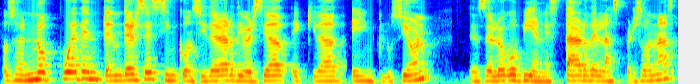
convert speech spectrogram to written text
o sea, no puede entenderse sin considerar diversidad, equidad e inclusión, desde luego bienestar de las personas.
